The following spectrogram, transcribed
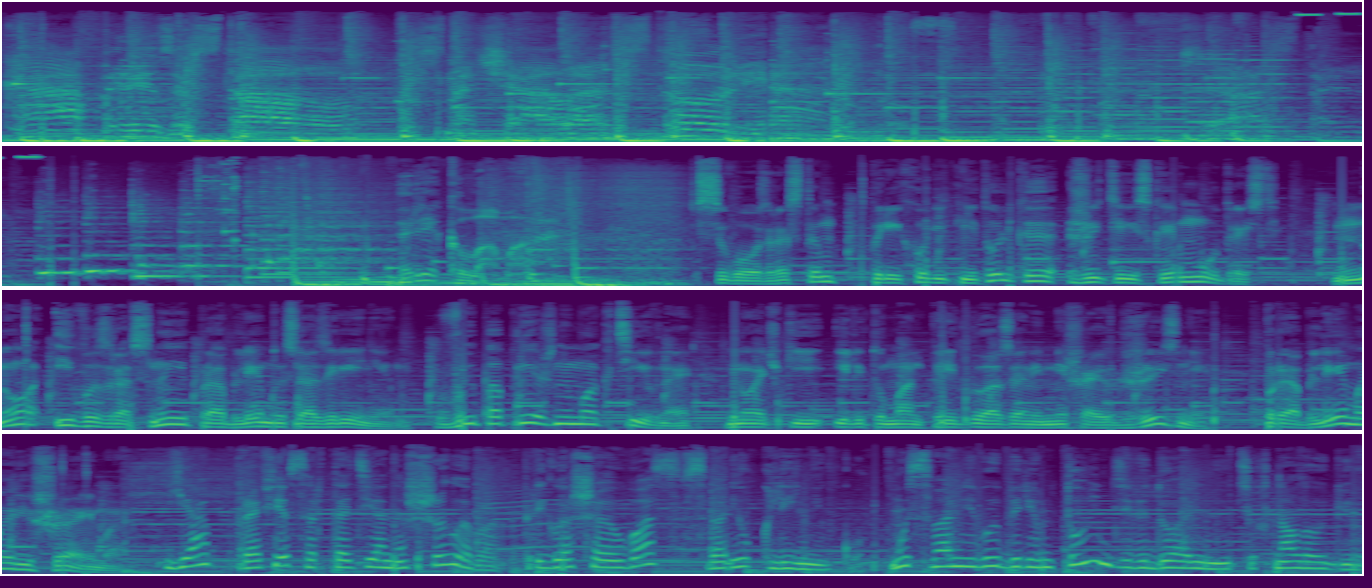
капризы стол Сначала стулья Реклама с возрастом приходит не только житейская мудрость, но и возрастные проблемы со зрением. Вы по-прежнему активны, но очки или туман перед глазами мешают жизни? Проблема решаема. Я, профессор Татьяна Шилова, приглашаю вас в свою клинику. Мы с вами выберем ту индивидуальную технологию,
